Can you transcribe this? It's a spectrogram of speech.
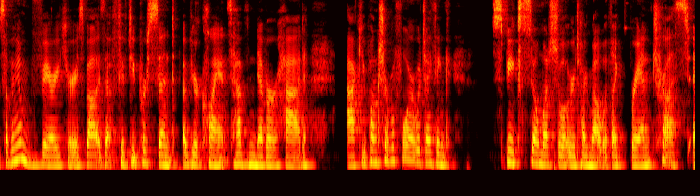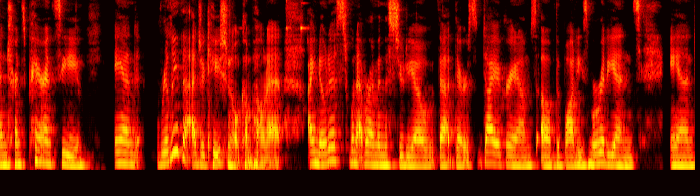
something I'm very curious about is that 50% of your clients have never had acupuncture before, which I think speaks so much to what we were talking about with like brand trust and transparency and really the educational component. I noticed whenever I'm in the studio that there's diagrams of the body's meridians and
